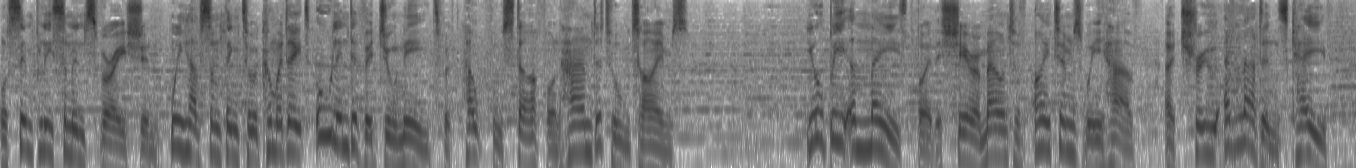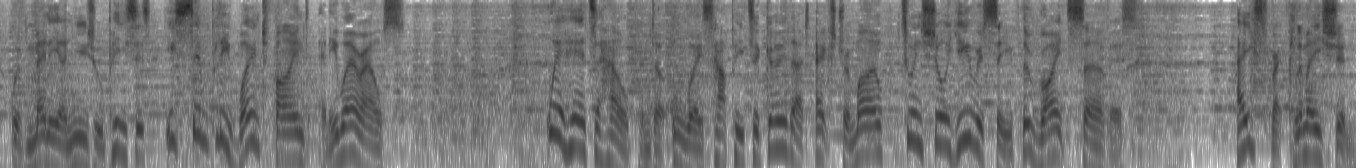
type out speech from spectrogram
or simply some inspiration, we have something to accommodate all individual needs with helpful staff on hand at all times. You'll be amazed by the sheer amount of items we have, a true Aladdin's cave, with many unusual pieces you simply won't find anywhere else. We're here to help and are always happy to go that extra mile to ensure you receive the right service. Ace Reclamation,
